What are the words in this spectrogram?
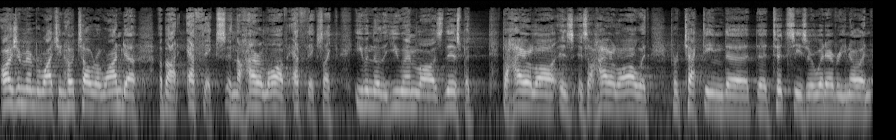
I always remember watching Hotel Rwanda about ethics and the higher law of ethics. Like, even though the UN law is this, but the higher law is, is a higher law with protecting the, the Tutsis or whatever, you know, and,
